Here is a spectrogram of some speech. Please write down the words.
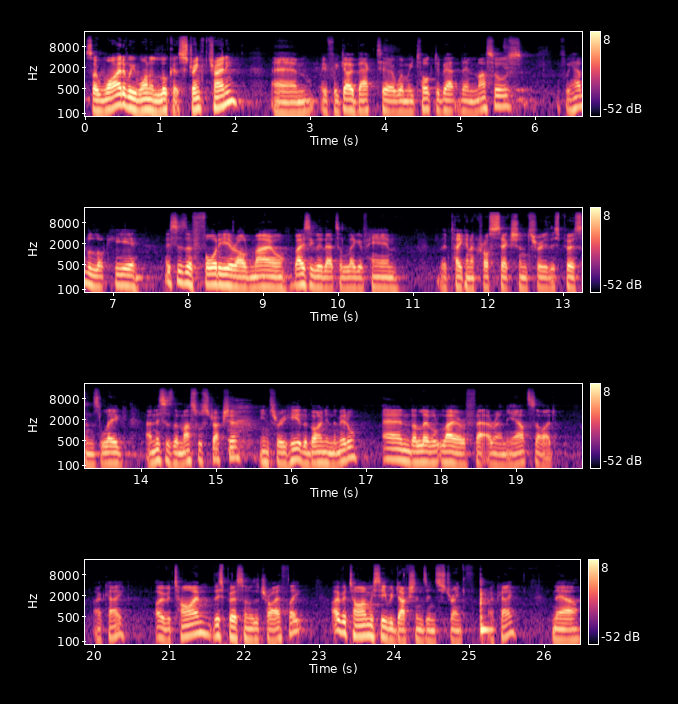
So why do we want to look at strength training? Um, if we go back to when we talked about them muscles, if we have a look here, this is a 40 year old male. Basically, that's a leg of ham. They've taken a cross section through this person's leg, and this is the muscle structure in through here, the bone in the middle, and the level, layer of fat around the outside. Okay? Over time, this person was a triathlete. Over time, we see reductions in strength. Okay? Now,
